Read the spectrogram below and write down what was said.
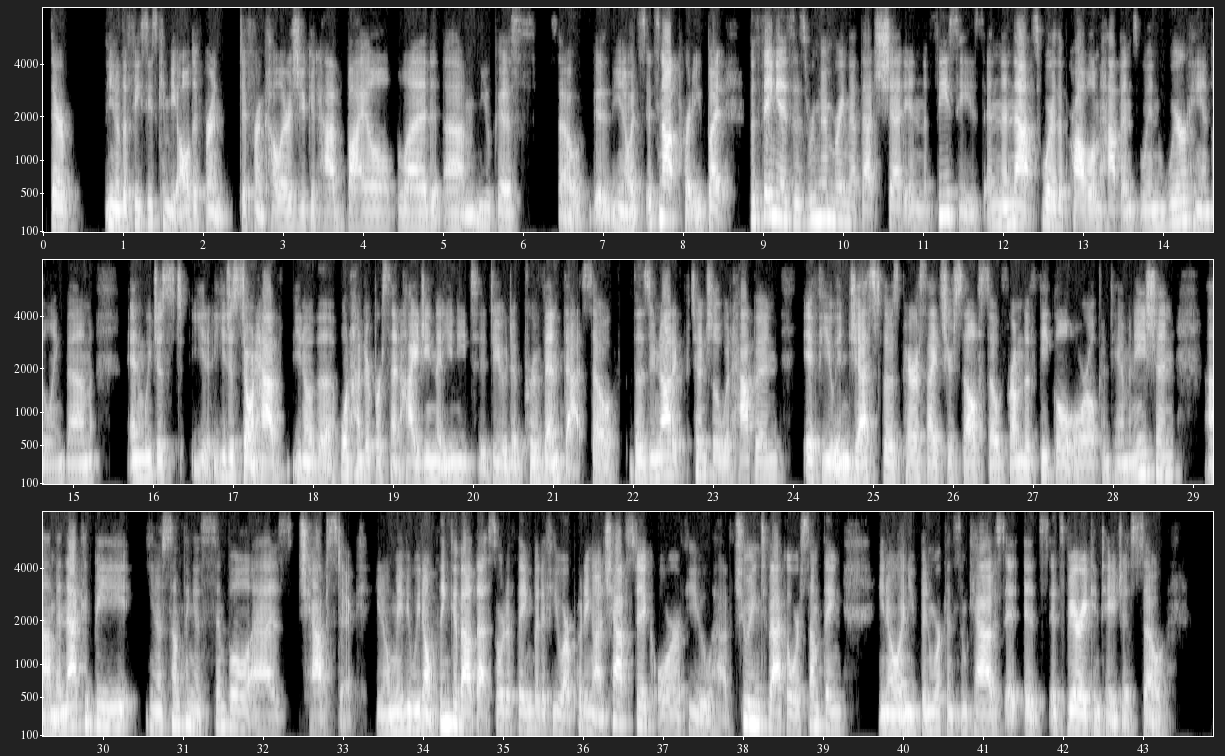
They're, you know, the feces can be all different different colors. You could have bile, blood, um, mucus. So it, you know, it's it's not pretty. But the thing is, is remembering that that's shed in the feces, and then that's where the problem happens when we're handling them and we just you, you just don't have you know the 100% hygiene that you need to do to prevent that. So the zoonotic potential would happen if you ingest those parasites yourself. So from the fecal oral contamination um, and that could be you know something as simple as chapstick. You know maybe we don't think about that sort of thing but if you are putting on chapstick or if you have chewing tobacco or something you know, and you've been working some calves, it, it's it's very contagious. So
